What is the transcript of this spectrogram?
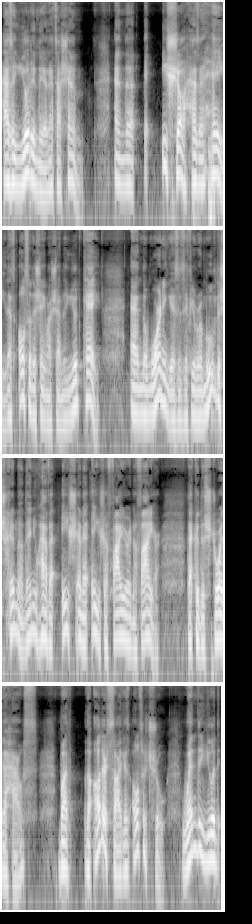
has a Yud in there, that's Hashem. And the Isha has a Hey, that's also the Shem Hashem, the Yud K. And the warning is, is if you remove the Shechina, then you have a Ish and a Ish, a fire and a fire that could destroy the house. But the other side is also true when the Yud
